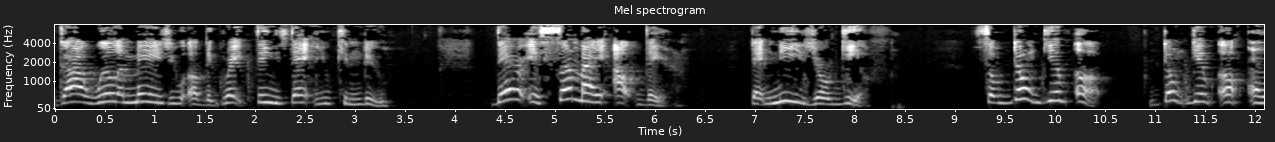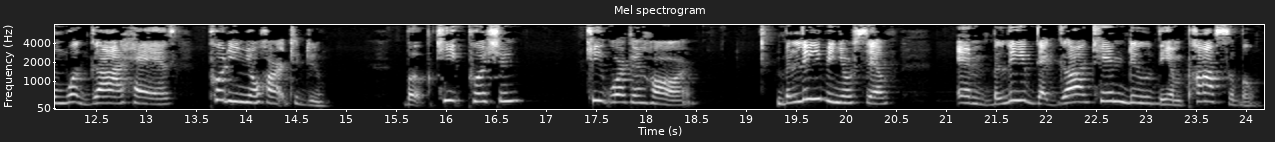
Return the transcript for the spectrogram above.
God will amaze you of the great things that you can do. There is somebody out there that needs your gift. So don't give up. Don't give up on what God has put in your heart to do. But keep pushing, keep working hard, believe in yourself, and believe that God can do the impossible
